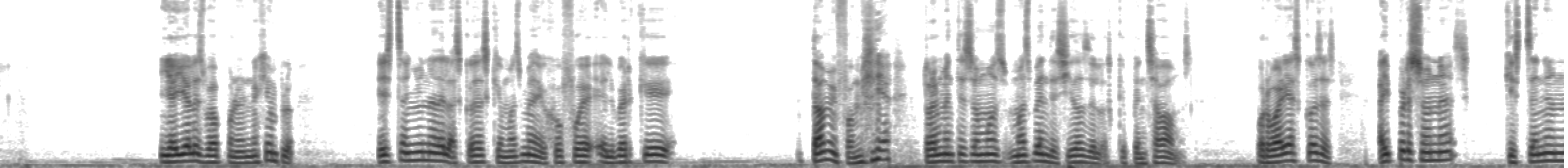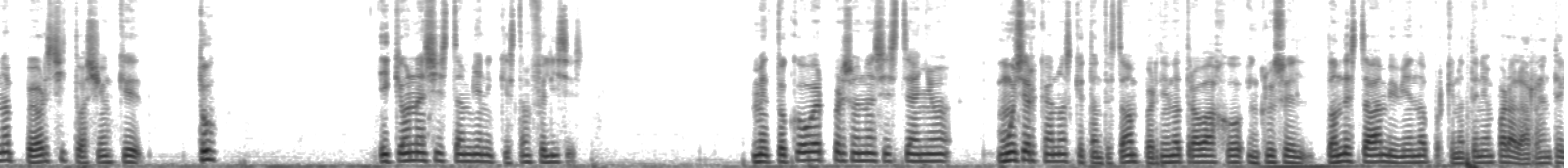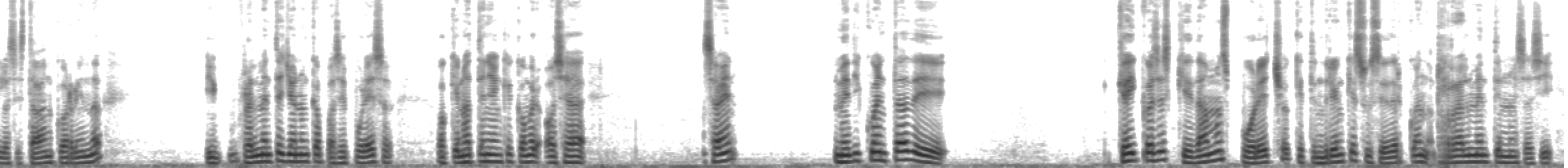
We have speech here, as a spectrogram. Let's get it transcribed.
Y ahí ya les voy a poner un ejemplo. Este año una de las cosas que más me dejó fue el ver que toda mi familia realmente somos más bendecidos de los que pensábamos. Por varias cosas. Hay personas que están en una peor situación que tú. Y que aún así están bien y que están felices. Me tocó ver personas este año muy cercanos que tanto estaban perdiendo trabajo, incluso el dónde estaban viviendo porque no tenían para la renta y los estaban corriendo. Y realmente yo nunca pasé por eso. O que no tenían que comer. O sea, ¿saben? Me di cuenta de que hay cosas que damos por hecho que tendrían que suceder cuando realmente no es así.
